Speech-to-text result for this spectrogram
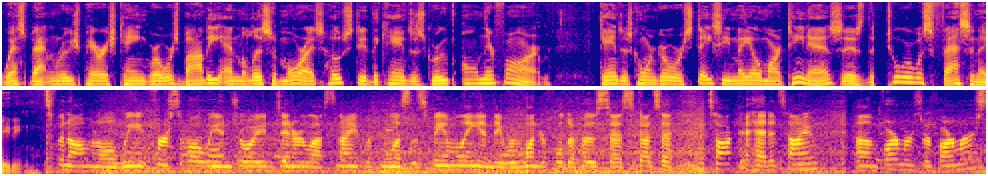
West Baton Rouge Parish cane growers Bobby and Melissa Morris hosted the Kansas group on their farm. Kansas corn grower Stacy Mayo Martinez says the tour was fascinating. It's phenomenal. We first of all we enjoyed dinner last night with Melissa's family and they were wonderful to host us. Got to talk ahead of time um, farmers are farmers.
